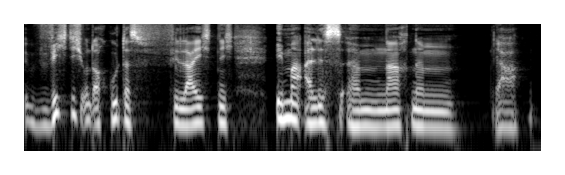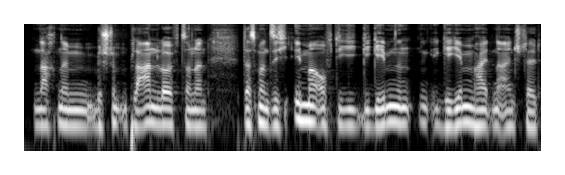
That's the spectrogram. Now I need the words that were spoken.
wichtig und auch gut, dass vielleicht nicht immer alles ähm, nach einem ja, nach einem bestimmten Plan läuft, sondern dass man sich immer auf die gegebenen, Gegebenheiten einstellt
